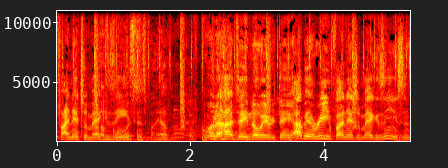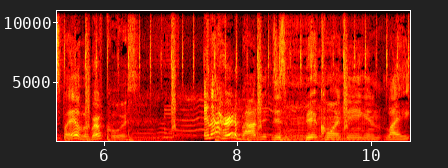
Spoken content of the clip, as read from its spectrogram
financial magazines since forever. Of course. I wonder how Jay know everything. I've been reading financial magazines since forever, bro. of course. And I heard about it, this Bitcoin thing, and like,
